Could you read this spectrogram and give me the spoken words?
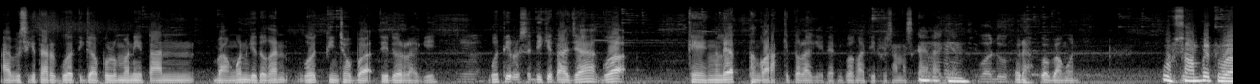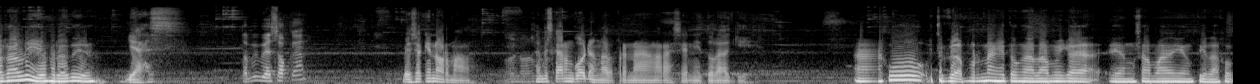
habis sekitar gue 30 menitan bangun gitu kan gue coba tidur lagi Iya. gue tidur sedikit aja gue kayak ngeliat tengkorak itu lagi dan gue nggak tidur sama sekali lagi Hmm. Waduh. udah gue bangun Uh, sampai dua kali ya berarti ya. yes Tapi besoknya? besoknya normal Oh, normal. sampai sekarang gue udah nggak pernah ngerasain itu lagi Aku juga pernah itu ngalami kayak yang sama yang dilaku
